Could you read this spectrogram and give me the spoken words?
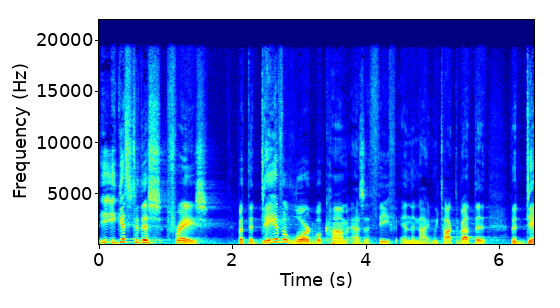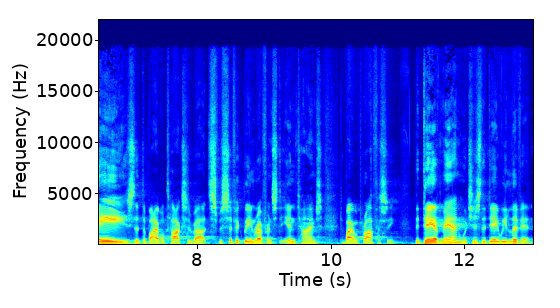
he gets to this phrase but the day of the Lord will come as a thief in the night. We talked about the, the days that the Bible talks about, specifically in reference to end times, to Bible prophecy. The day of man, which is the day we live in.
